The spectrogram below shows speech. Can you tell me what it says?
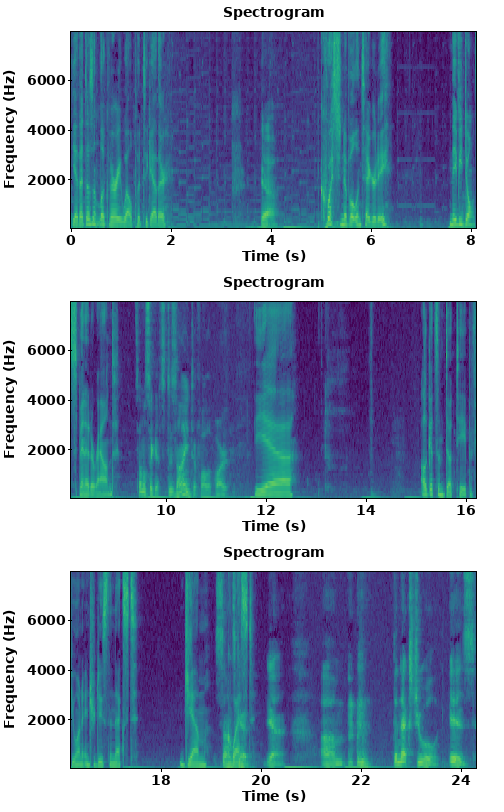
Yeah, that doesn't look very well put together. Yeah. Questionable integrity. Maybe don't spin it around. It's almost like it's designed to fall apart. Yeah. I'll get some duct tape if you want to introduce the next gem Sounds quest. good. Yeah. Um, the next jewel is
